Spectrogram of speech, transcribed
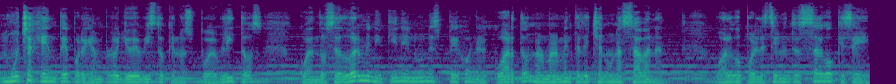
mucha gente, por ejemplo, yo he visto que en los pueblitos, cuando se duermen y tienen un espejo en el cuarto, normalmente le echan una sábana o algo por el estilo. Entonces es algo que se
